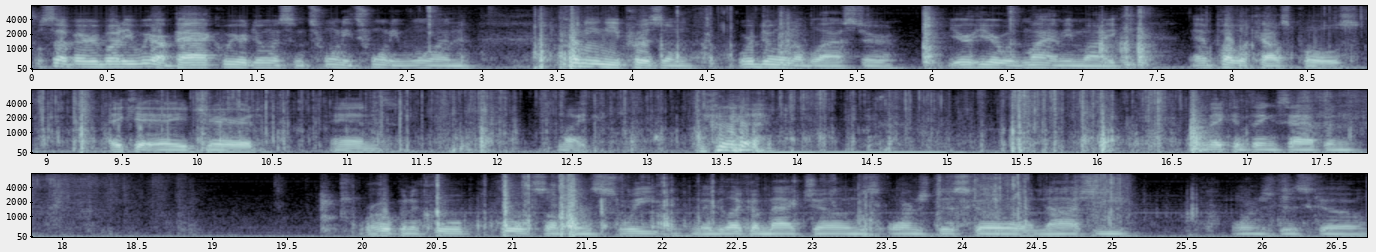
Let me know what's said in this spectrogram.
What's up, everybody? We are back. We are doing some 2021 Panini Prizm. We're doing a blaster. You're here with Miami Mike and Public House Pulls, aka Jared and Mike. Making things happen. We're hoping to cool, pull something sweet, maybe like a Mac Jones Orange Disco, a Najee Orange Disco.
